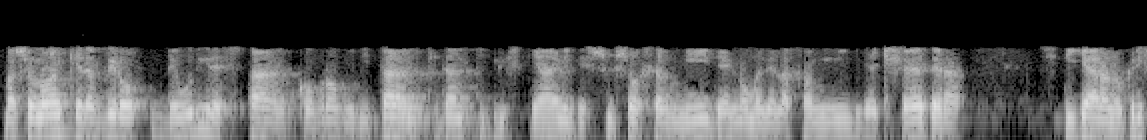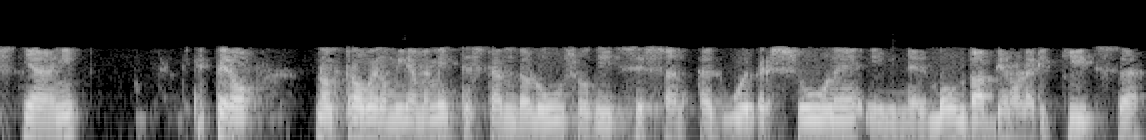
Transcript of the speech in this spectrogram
ma sono anche davvero, devo dire, stanco proprio di tanti, tanti cristiani che sui social media, in nome della famiglia, eccetera, si dichiarano cristiani e però non trovano minimamente scandaloso che 62 persone in, nel mondo abbiano la ricchezza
